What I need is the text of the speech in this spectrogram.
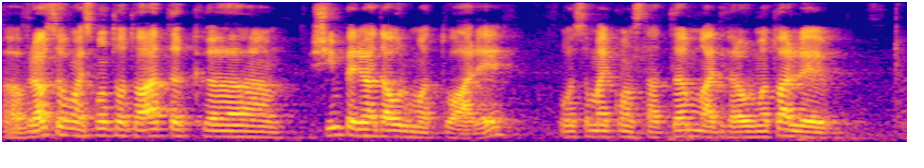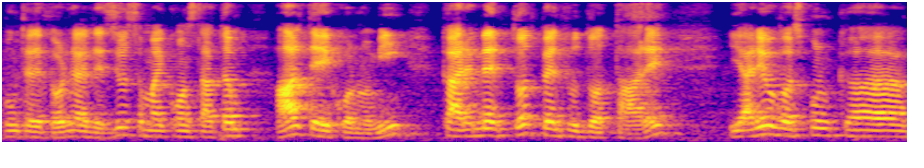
Uh, vreau să vă mai spun totodată că și în perioada următoare o să mai constatăm, adică la următoarele puncte de pe ordinea de zi, o să mai constatăm alte economii care merg tot pentru dotare, iar eu vă spun că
